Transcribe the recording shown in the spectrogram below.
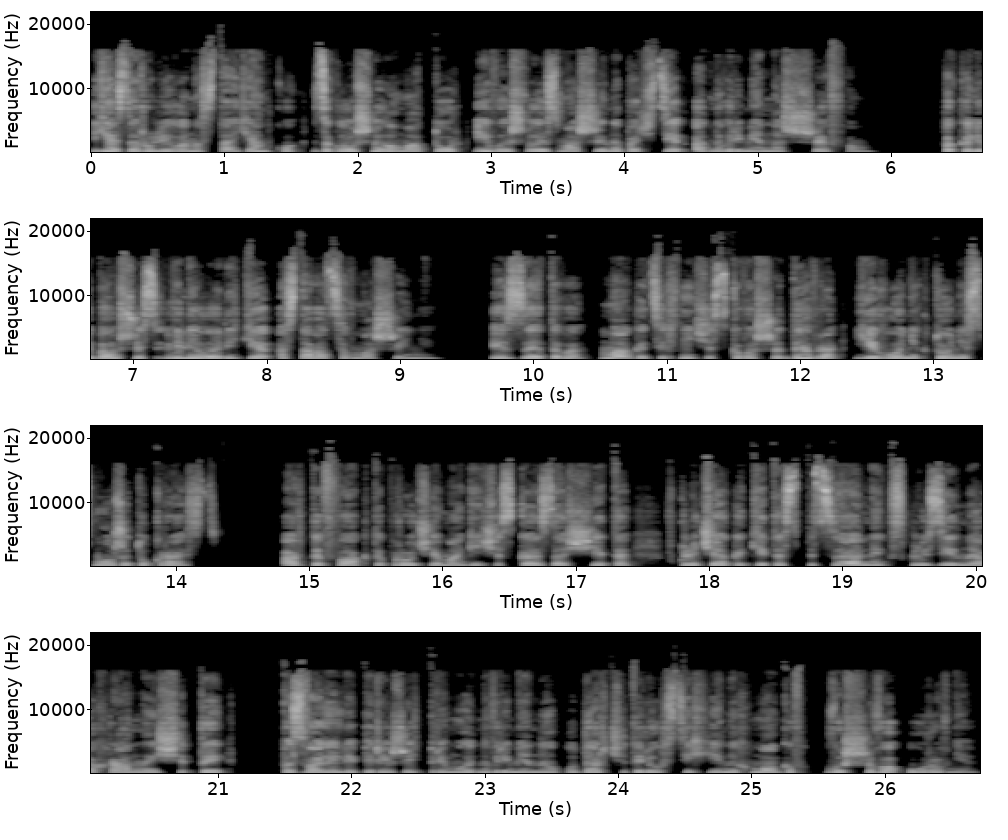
Я зарулила на стоянку, заглушила мотор и вышла из машины почти одновременно с шефом. Поколебавшись, велела Рике оставаться в машине. Из этого мага-технического шедевра его никто не сможет украсть. Артефакты, прочая магическая защита, включая какие-то специальные эксклюзивные охранные щиты, позволяли пережить прямой одновременный удар четырех стихийных магов высшего уровня.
